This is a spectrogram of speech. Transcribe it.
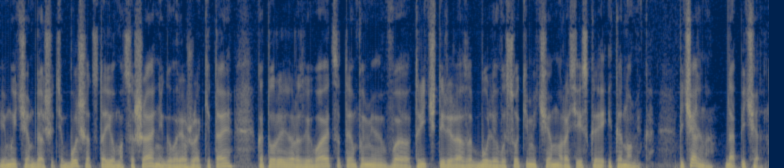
и мы чем дальше, тем больше отстаем от США, не говоря уже о Китае, который развивается темпами в 3-4 раза более высокими, чем российская экономика. Печально? Да, печально.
